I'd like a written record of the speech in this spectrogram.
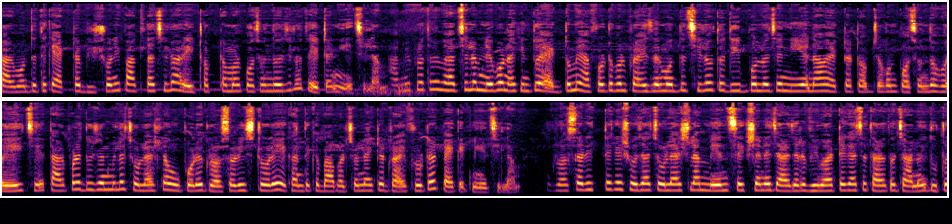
তার মধ্যে থেকে একটা ভীষণই পাতলা ছিল আর এই টপটা আমার পছন্দ হয়েছিল, তো এটা নিয়েছিলাম। আমি প্রথমে ভাবছিলাম নেব না, কিন্তু একদমই অ্যাফোর্ডেবল প্রাইসের মধ্যে ছিল। তো দীপ বলল যে, নিয়ে নাও, একটা টপ যখন পছন্দ হয়েইছে। তারপরে দুজন মিলে চলে আসলাম উপরে গ্রসারি স্টোরে এখান থেকে বাবার জন্য একটা ড্রাই ফ্রুটের প্যাকেট নিয়েছিলাম। গ্রসারির থেকে সোজা চলে আসলাম মেন সেকশনে যারা যারা ভিমার্টে গেছে তারা তো জানোই দুটো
